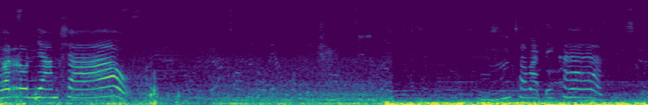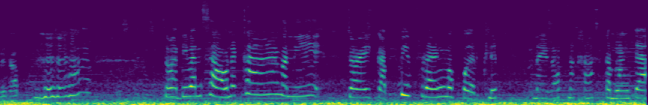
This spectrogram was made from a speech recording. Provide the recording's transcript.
งอรุณยามเช้าอืมสวัสดีค่ะ สวัสดีครับ สวัสดีวันเสาร์นะคะ วันนี้จอยกับพี่แฟรงค์มาเปิดคลิปในรถนะคะกำลังจะ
